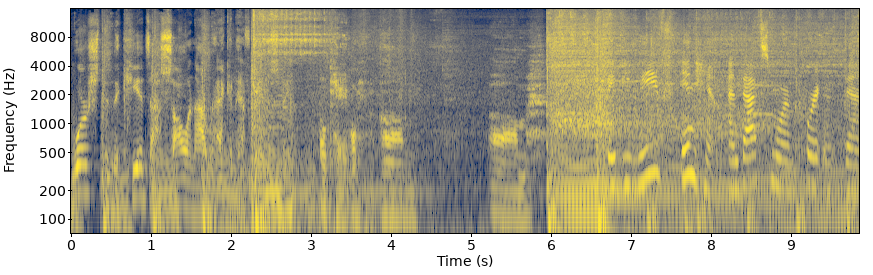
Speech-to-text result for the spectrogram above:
worse than the kids I saw in Iraq and Afghanistan. Okay, um, um, They believe in him, and that's more important than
